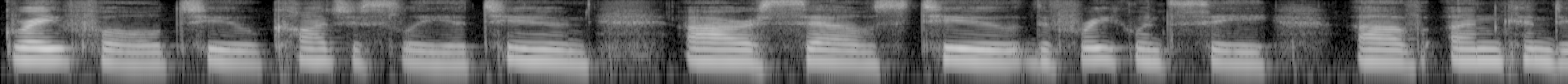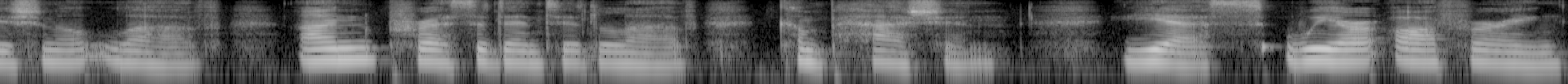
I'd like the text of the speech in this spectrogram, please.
grateful to consciously attune ourselves to the frequency of unconditional love, unprecedented love, compassion. Yes, we are offering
